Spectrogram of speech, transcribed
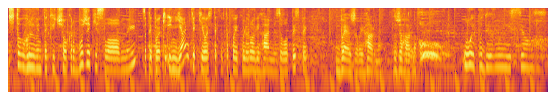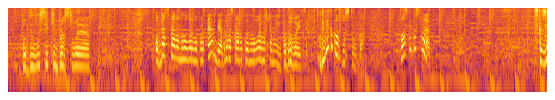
100 гривень такий чокер, боже, який славний. Це типу як інь-янь, тільки ось такий в такої кольоровій гамі, золотистий, бежевий, гарно, дуже гарно. О, Ой, подивися, подивися, який браслет. Одна справа ми говоримо про тренди, а друга справа, коли ми говоримо, що мені подобається. Диви, яка класна штука. Класний браслет. Скажи?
